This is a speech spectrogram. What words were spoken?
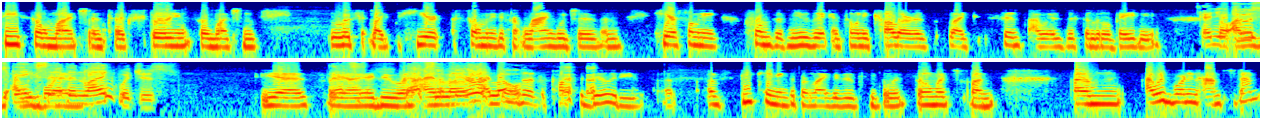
see so much and to experience so much and listen like hear so many different languages and hear so many forms of music and so many colors like since I was just a little baby. and you so do I was- I speak was seven in- languages. Yes, That's- yeah, I do, and I love I love the, the possibilities of, of speaking in different languages. People, it's so much fun. Um, I was born in Amsterdam,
